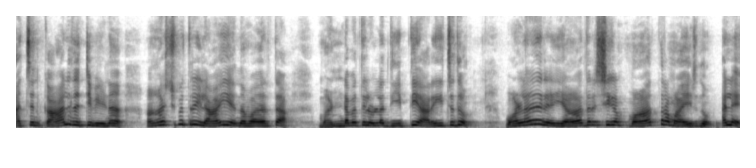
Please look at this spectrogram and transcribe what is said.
അച്ഛൻ കാൽ തെറ്റി വീണ് ആശുപത്രിയിലായി എന്ന വാർത്ത മണ്ഡപത്തിലുള്ള ദീപ്തി അറിയിച്ചതും വളരെ യാദർശികം മാത്രമായിരുന്നു അല്ലേ?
